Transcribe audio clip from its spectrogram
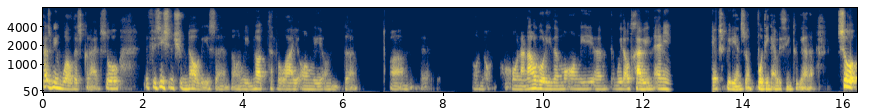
has been well described. So the physician should know this and only not rely only on the um, on, on an algorithm only uh, without having any experience of putting everything together. So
